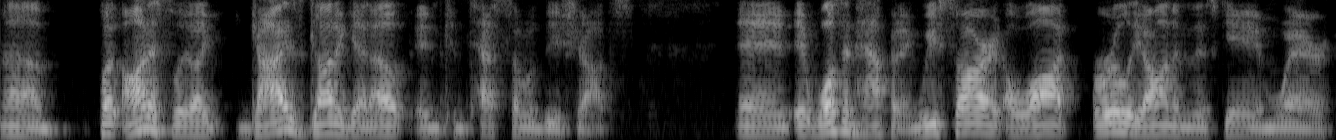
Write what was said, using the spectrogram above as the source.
Um, but honestly, like guys got to get out and contest some of these shots. And it wasn't happening. We saw it a lot early on in this game where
